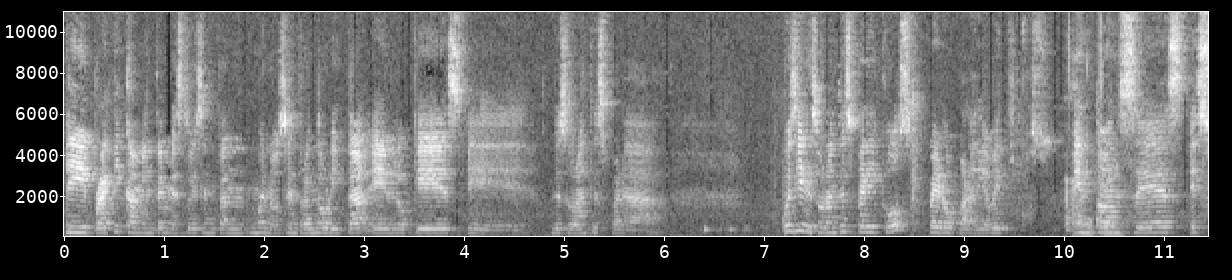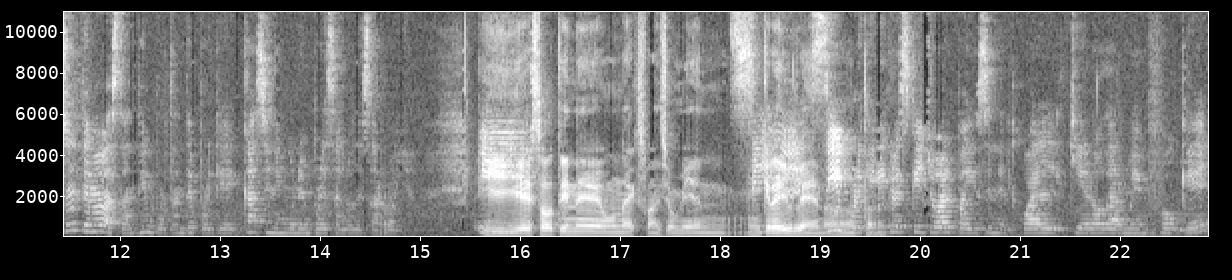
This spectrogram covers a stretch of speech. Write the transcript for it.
Y prácticamente me estoy sentando, bueno, centrando ahorita en lo que es eh, desodorantes para, pues sí, desodorantes pédicos, pero para diabéticos. Ah, Entonces, es un tema bastante importante porque casi ninguna empresa lo desarrolla. Y eso tiene una expansión bien increíble, ¿no? Sí, porque ¿qué crees que yo al país en el cual quiero darme enfoque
